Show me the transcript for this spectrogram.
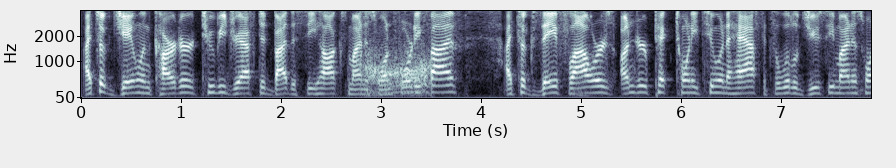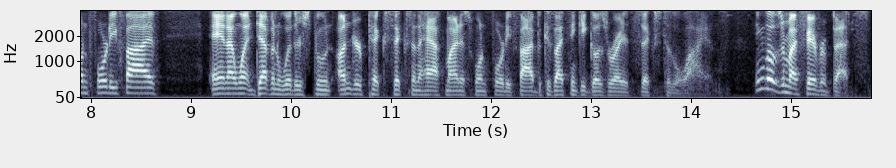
I took Jalen Carter to be drafted by the Seahawks minus 145. I took Zay Flowers under pick 22 and a half. It's a little juicy minus 145. And I went Devin Witherspoon under pick six and a half minus 145 because I think he goes right at six to the Lions. I think those are my favorite bets.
